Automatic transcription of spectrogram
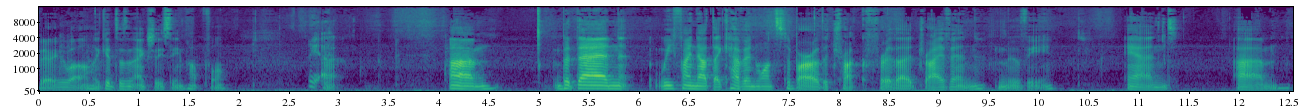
very well. Like it doesn't actually seem helpful. yeah. Um, but then we find out that Kevin wants to borrow the truck for the drive-in movie, and um,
